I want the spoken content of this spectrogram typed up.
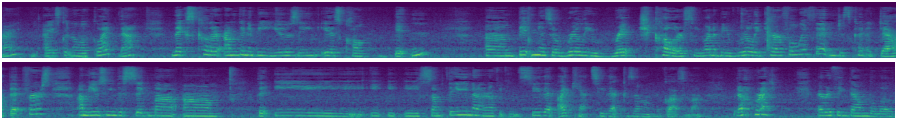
All right, eye is gonna look like that. Next color I'm gonna be using is called Bitten. Um, Bitten is a really rich color, so you wanna be really careful with it and just kind of dab it first. I'm using the Sigma, um, the E, E, E, E something. I don't know if you can see that. I can't see that because I don't have my glasses on. But all right, everything down below.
